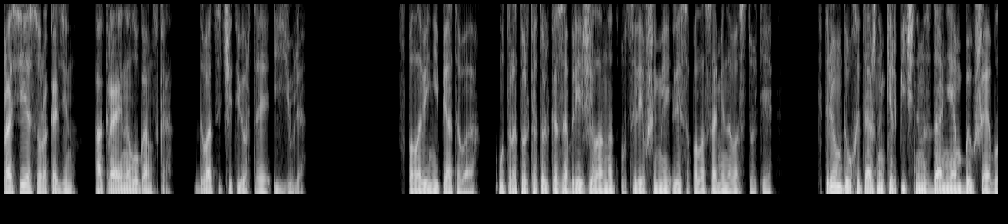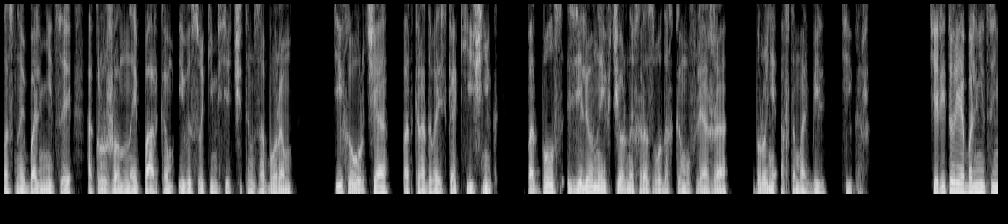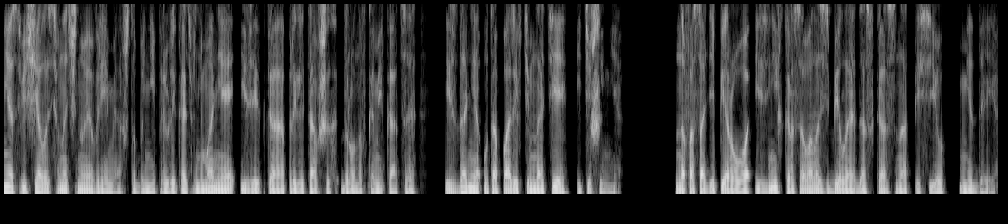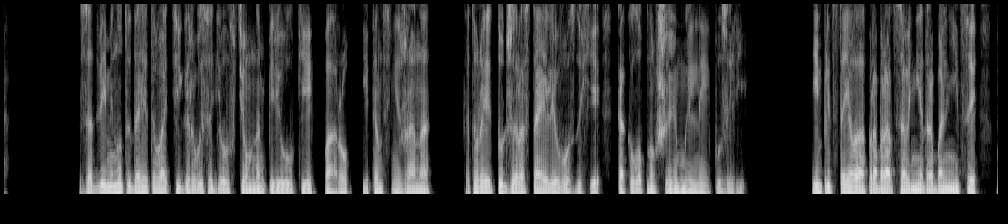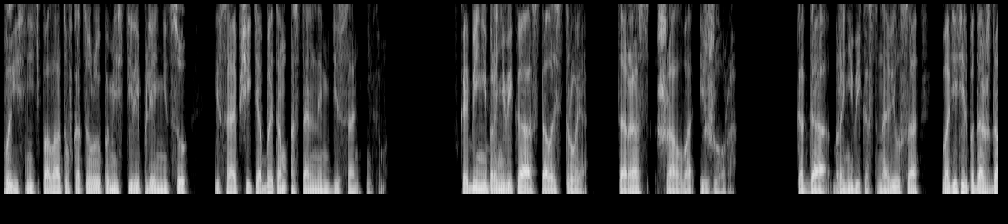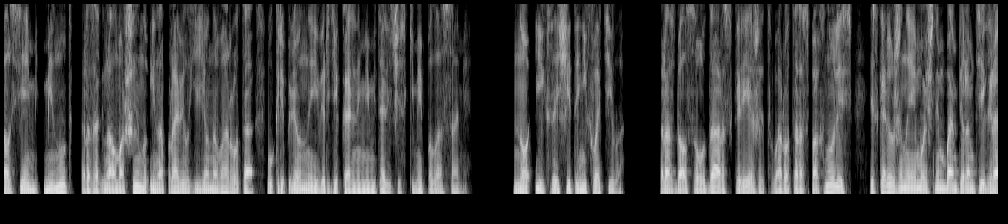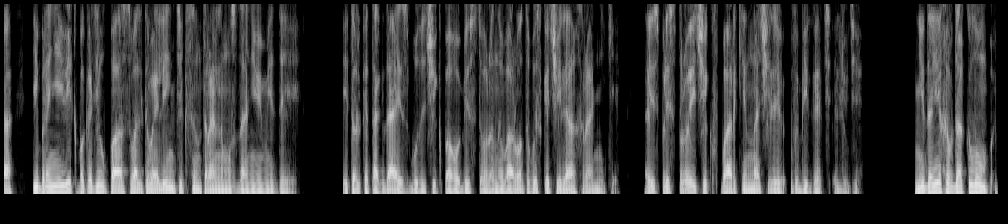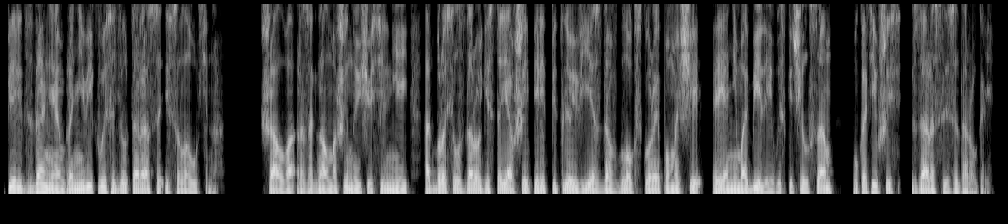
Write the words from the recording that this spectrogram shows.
Россия-41. Окраина Луганска. 24 июля. В половине пятого утро только-только забрежило над уцелевшими лесополосами на востоке. К трем двухэтажным кирпичным зданиям бывшей областной больницы, окруженной парком и высоким сетчатым забором, тихо урча, подкрадываясь как хищник, подполз зеленый в черных разводах камуфляжа бронеавтомобиль «Тигр». Территория больницы не освещалась в ночное время, чтобы не привлекать внимание изредка прилетавших дронов камикадзе, и здания утопали в темноте и тишине. На фасаде первого из них красовалась белая доска с надписью «Медея». За две минуты до этого «Тигр» высадил в темном переулке пару Итан-Снежана, которые тут же растаяли в воздухе, как лопнувшие мыльные пузыри. Им предстояло пробраться в недра больницы, выяснить палату, в которую поместили пленницу, и сообщить об этом остальным десантникам. В кабине броневика осталось трое – Тарас, Шалва и Жора. Когда броневик остановился, водитель подождал семь минут, разогнал машину и направил ее на ворота, укрепленные вертикальными металлическими полосами. Но их защиты не хватило. Раздался удар, скрежет, ворота распахнулись, искореженные мощным бампером «Тигра», и броневик покатил по асфальтовой ленте к центральному зданию Медеи. И только тогда из будочек по обе стороны ворот выскочили охранники, а из пристроечек в парке начали выбегать люди. Не доехав до клумб перед зданием, броневик высадил Тараса и Солоухина. Шалва разогнал машину еще сильней, отбросил с дороги стоявшие перед петлей въезда в блок скорой помощи реанимобили и выскочил сам, укатившись в заросли за дорогой.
